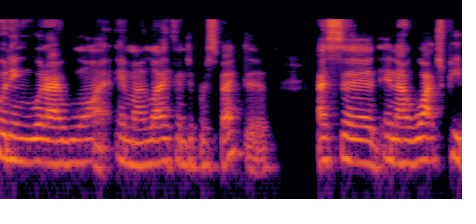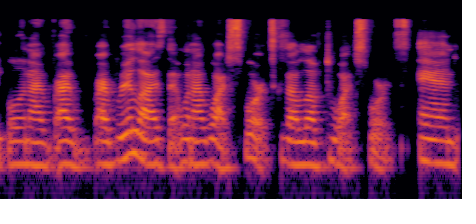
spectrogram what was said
putting what i want in my life into perspective i said and i watch people and i i, I realized that when i watch sports because i love to watch sports and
